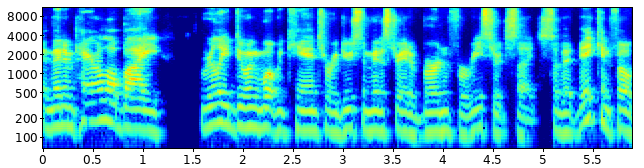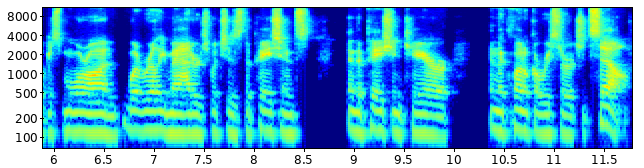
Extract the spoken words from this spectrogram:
and then in parallel by really doing what we can to reduce administrative burden for research sites so that they can focus more on what really matters, which is the patients and the patient care and the clinical research itself.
